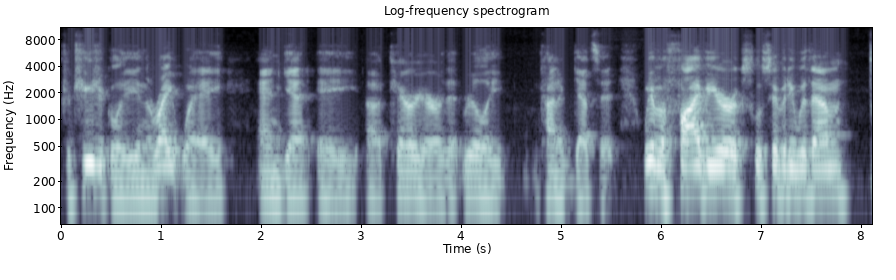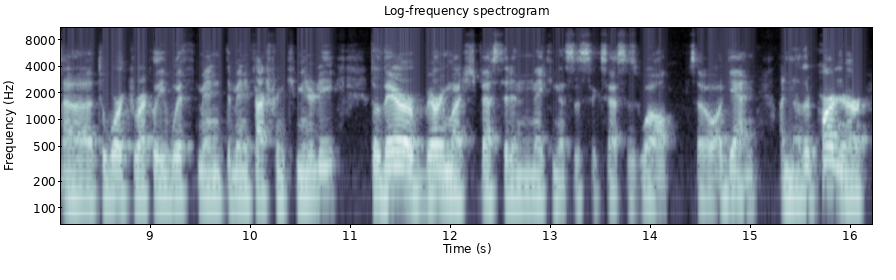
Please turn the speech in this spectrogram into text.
strategically in the right way and get a, a carrier that really kind of gets it. We have a five-year exclusivity with them uh, to work directly with man- the manufacturing community. So they're very much vested in making this a success as well. So again, another partner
